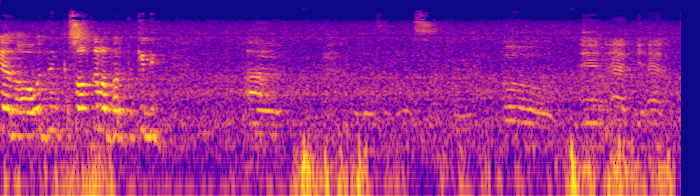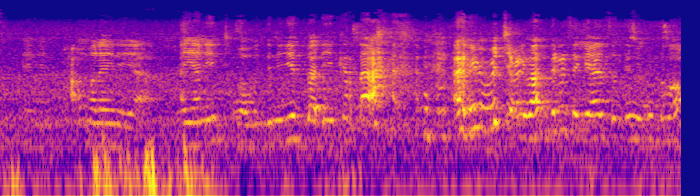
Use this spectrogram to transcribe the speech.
keeno oo wadanka soo kala barta kadib. Ah, ayaaniintu waa wadaniyad baa dhihi kardhaa aniga ma jecli waa in lagu dhaho.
